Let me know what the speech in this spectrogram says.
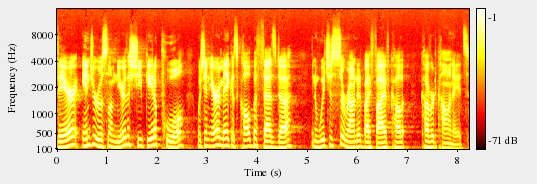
there in Jerusalem, near the sheep gate, a pool, which in Aramaic is called Bethesda, and which is surrounded by five covered colonnades.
